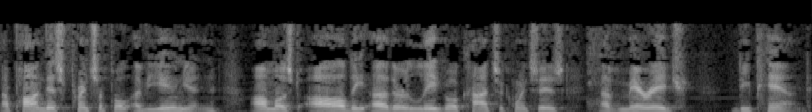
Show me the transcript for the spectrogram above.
Upon this principle of union, almost all the other legal consequences of marriage depend.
